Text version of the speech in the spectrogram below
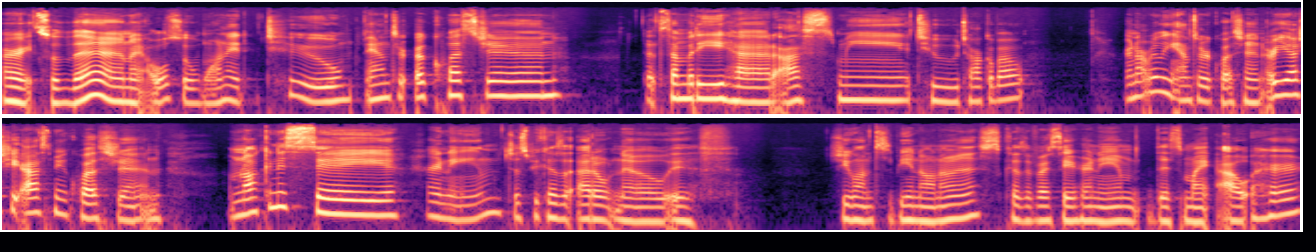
All right, so then I also wanted to answer a question that somebody had asked me to talk about. Or not really answer a question. Or yeah, she asked me a question. I'm not going to say her name just because I don't know if she wants to be anonymous because if I say her name, this might out her.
